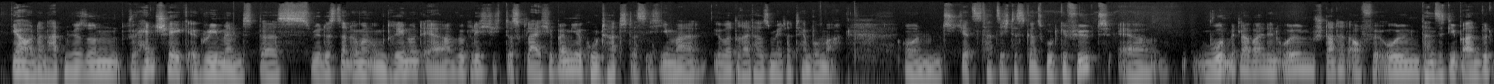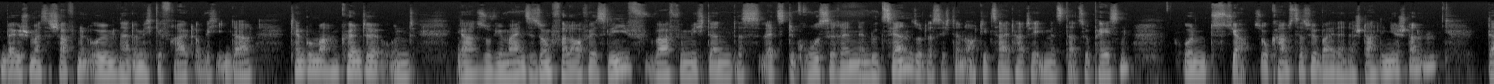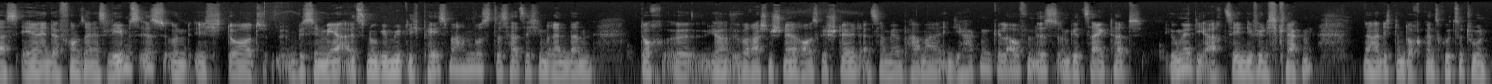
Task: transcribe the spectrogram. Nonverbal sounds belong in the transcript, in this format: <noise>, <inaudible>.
Ja, und dann hatten wir so ein Handshake-Agreement, dass wir das dann irgendwann umdrehen und er wirklich das Gleiche bei mir gut hat, dass ich ihm mal über 3000 Meter Tempo mache. Und jetzt hat sich das ganz gut gefügt. Er wohnt mittlerweile in Ulm, startet auch für Ulm. Dann sind die baden-württembergischen Meisterschaften in Ulm. Dann hat er mich gefragt, ob ich ihm da Tempo machen könnte. Und ja, so wie mein Saisonverlauf jetzt lief, war für mich dann das letzte große Rennen in Luzern, sodass ich dann auch die Zeit hatte, ihm jetzt da zu pacen. Und ja, so kam es, dass wir beide an der Startlinie standen dass er in der Form seines Lebens ist und ich dort ein bisschen mehr als nur gemütlich Pace machen muss. Das hat sich im Rennen dann doch äh, ja, überraschend schnell rausgestellt, als er mir ein paar Mal in die Hacken gelaufen ist und gezeigt hat, Junge, die 18, die will ich knacken. Da hatte ich dann doch ganz gut zu tun.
